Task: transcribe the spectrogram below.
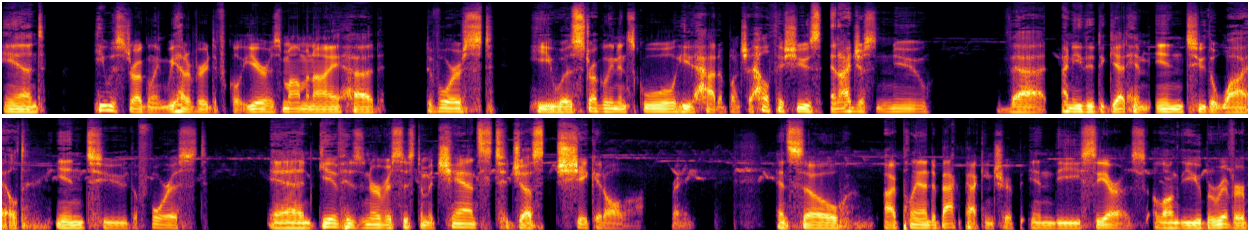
and he was struggling. We had a very difficult year. His mom and I had divorced. He was struggling in school. He had a bunch of health issues. And I just knew that I needed to get him into the wild, into the forest, and give his nervous system a chance to just shake it all off, right? And so I planned a backpacking trip in the Sierras along the Yuba River.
